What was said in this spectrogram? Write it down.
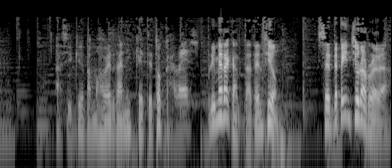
Así que vamos a ver, Dani, qué te toca. A ver. Primera carta, atención. Se te pincha una rueda.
